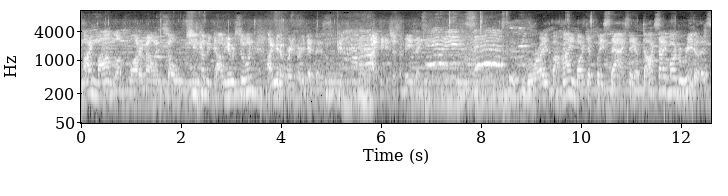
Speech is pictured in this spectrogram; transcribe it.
My mom loves watermelon, so she's coming down here soon. I'm gonna bring her to get this. I think it's just amazing. Right behind Marketplace Snacks, they have Dockside Margaritas,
